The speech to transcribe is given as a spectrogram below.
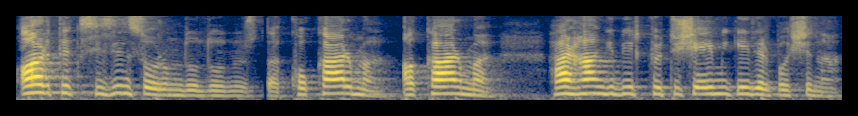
artık sizin sorumluluğunuzda. Kokar mı, akar mı, herhangi bir kötü şey mi gelir başına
